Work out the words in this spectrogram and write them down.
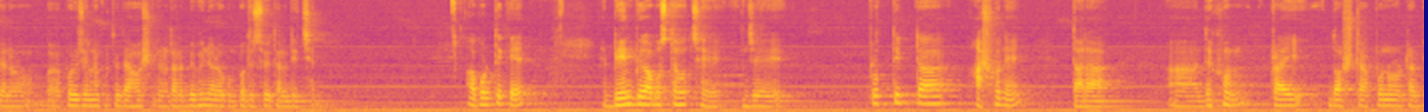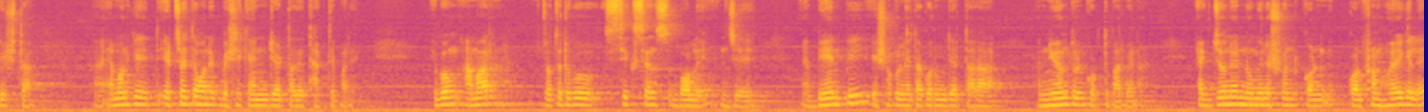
যেন পরিচালনা করতে দেওয়া হয় সেজন্য তারা বিভিন্ন রকম প্রতিশ্রুতি তারা দিচ্ছেন। অপরদিকে, বিএনপির অবস্থা হচ্ছে যে প্রত্যেকটা আসনে তারা দেখুন, প্রায় দশটা, পনেরোটা, বিশটা এমনকি এর চাইতে অনেক বেশি ক্যান্ডিডেট তাদের থাকতে পারে। এবং আমার যতটুকু সিক্স সেন্স বলে যে বিএনপি এ সকল নেতাকর্মীদের তারা নিয়ন্ত্রণ করতে পারবে না। একজনের নমিনেশন কনফার্ম হয়ে গেলে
